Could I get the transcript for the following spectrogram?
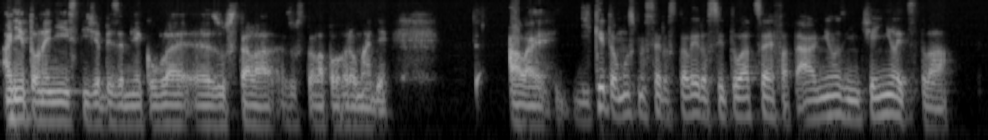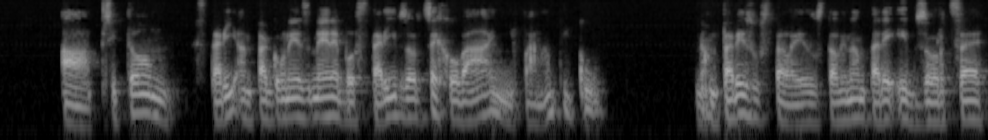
ani to není jistý, že by země koule eh, zůstala, zůstala pohromadě. Ale díky tomu jsme se dostali do situace fatálního zničení lidstva a přitom starý antagonizmy nebo starý vzorce chování fanatiků nám tady zůstaly. Zůstaly nám tady i vzorce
